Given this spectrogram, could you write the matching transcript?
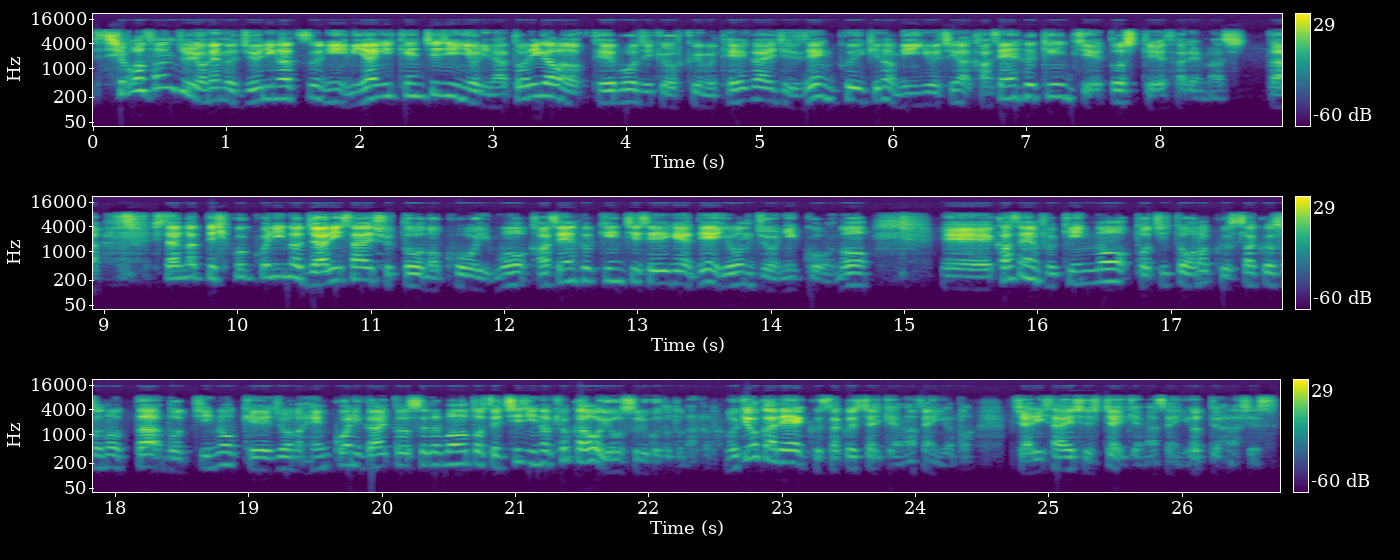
昭和34年の12月に宮城県知事により名取川の堤防時期を含む堤外地全区域の民有地が河川付近地へと指定されました。したがって被告人の砂利採取等の行為も河川付近地制限で4条2項の、えー、河川付近の土地等の掘削その他土地の形状の変更に該当するものとして知事の許可を要することとなったと。無許可で掘削しちゃいけませんよと。砂利採取しちゃいけませんよっていう話です。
